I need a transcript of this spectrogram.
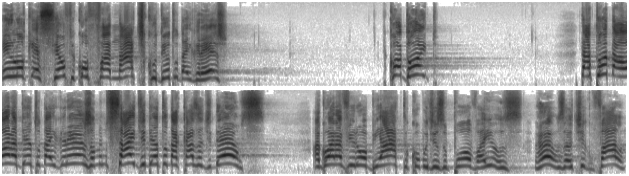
enlouqueceu, ficou fanático dentro da igreja. Ficou doido. Está toda hora dentro da igreja, não sai de dentro da casa de Deus. Agora virou beato, como diz o povo, aí os, né, os antigos falam.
